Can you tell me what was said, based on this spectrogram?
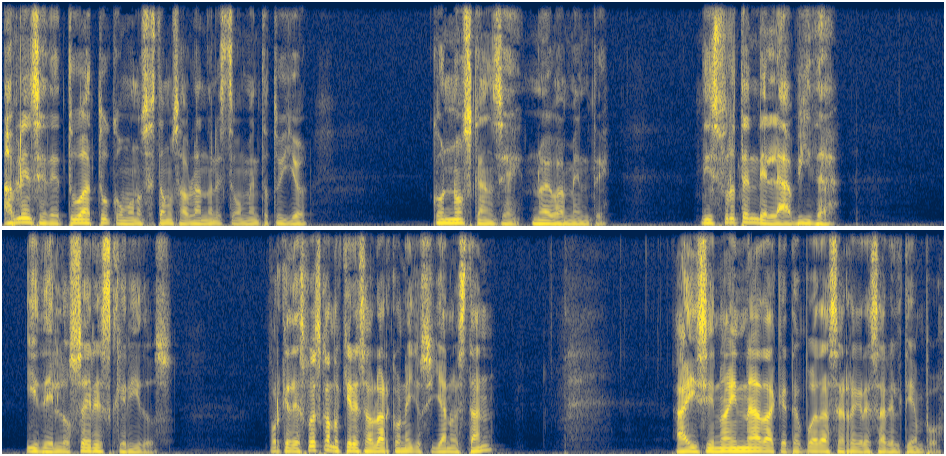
Háblense de tú a tú como nos estamos hablando en este momento tú y yo. Conózcanse nuevamente. Disfruten de la vida y de los seres queridos. Porque después cuando quieres hablar con ellos y ya no están, ahí sí no hay nada que te pueda hacer regresar el tiempo.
